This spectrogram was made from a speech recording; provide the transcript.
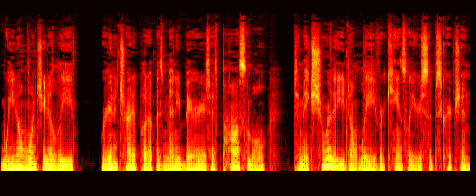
We don't want you to leave. We're going to try to put up as many barriers as possible to make sure that you don't leave or cancel your subscription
